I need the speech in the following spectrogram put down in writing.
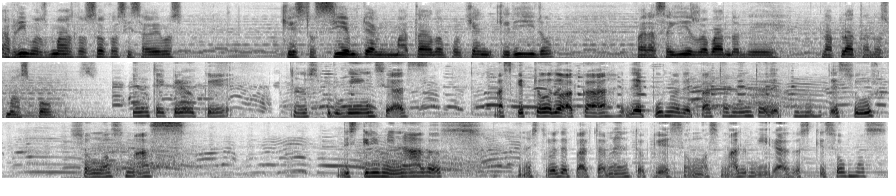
abrimos más los ojos y sabemos que estos siempre han matado porque han querido para seguir robándole la plata a los más pobres. Creo que en las provincias, más que todo acá de Puno, departamento de Puno de Sur, somos más discriminados. Nuestro departamento que somos mal mirados, que somos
